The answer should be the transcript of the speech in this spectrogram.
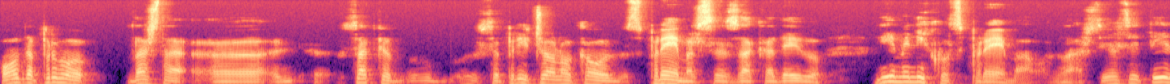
onda prvo, znaš šta, a, sad kad se priča ono kao spremaš se za akademiju, nije me niko spremao, znaš, jer si ti,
